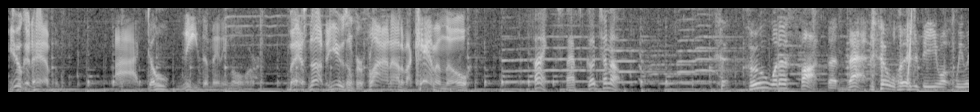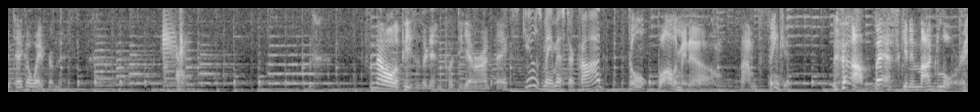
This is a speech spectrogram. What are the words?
you can have them. I don't need them anymore. Best not to use them for flying out of a cannon, though. Thanks, that's good to know. Who would have thought that that would be what we would take away from this? So now all the pieces are getting put together, aren't they? Excuse me, Mr. Cod. Don't bother me now. I'm thinking. I'm basking in my glory.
